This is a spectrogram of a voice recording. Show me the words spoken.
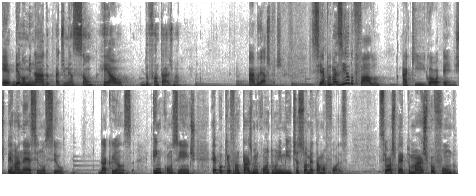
é denominado a dimensão real do fantasma. Abre aspas. Se a primazia do falo, aqui igual a pênis, permanece no seu da criança inconsciente, é porque o fantasma encontra um limite à sua metamorfose. Seu aspecto mais profundo,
